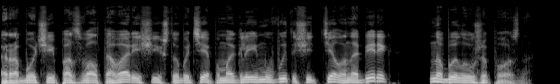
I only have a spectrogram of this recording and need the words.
Рабочий позвал товарищей, чтобы те помогли ему вытащить тело на берег, но было уже поздно.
